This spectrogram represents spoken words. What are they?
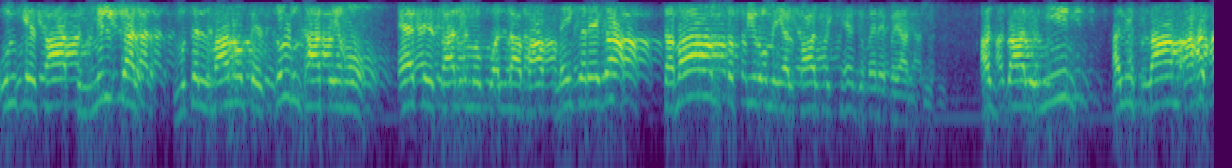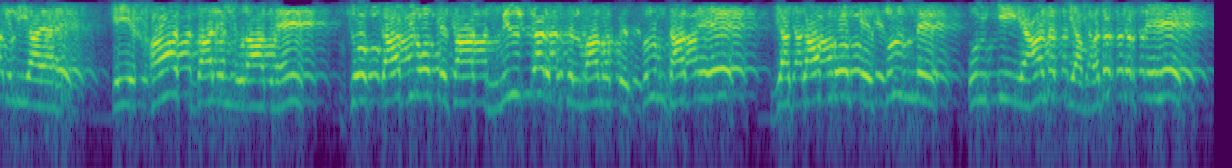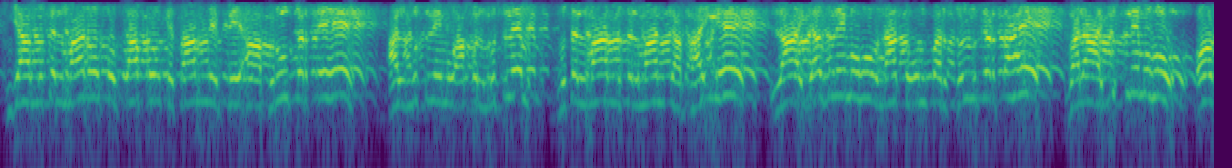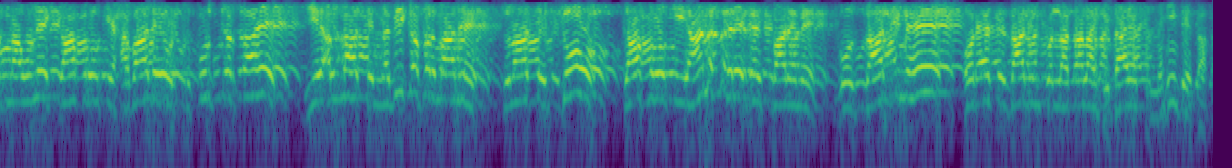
ان کے ساتھ مل کر مسلمانوں پہ ظلم کھاتے ہوں۔ ایسے ظالموں کو اللہ معاف نہیں کرے گا۔ تمام تفسیروں میں الفاظ لکھے ہیں جو میں نے بیان کی الظالمین الاسلام آج کے لیے آیا ہے کہ یہ خاص ظالم مراد ہیں جو کافروں کے ساتھ مل کر مسلمانوں پہ ظلم ڈھاتے ہیں یا کافروں کے ظلم میں ان کی اعانت یا مدد کرتے ہیں یا مسلمانوں کو کافروں کے سامنے بے آبرو کرتے ہیں، المسلم اق المسلم، مسلمان مسلمان کا بھائی ہے، لا یزلم ہوں نہ تو ان پر ظلم کرتا ہے، ولا یسلم ہوں اور نہ انہیں کافروں کے حوالے اور سپرد کرتا ہے۔ یہ اللہ کے نبی کا فرمان ہے۔ سنا کے جو کافروں کی اعانت کرے گا اس بارے میں، وہ ظالم ظالم ہے اور ایسے ظالم کو اللہ تعالیٰ ہدایت نہیں دیتا۔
